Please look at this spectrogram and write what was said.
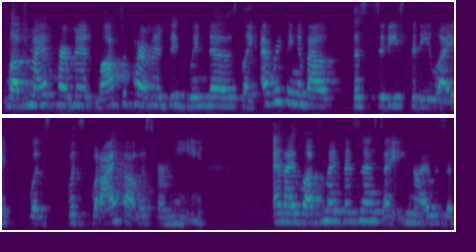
loved my apartment, loft apartment, big windows, like everything about the city, city life was was what I thought was for me. And I loved my business. I, you know, I was a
